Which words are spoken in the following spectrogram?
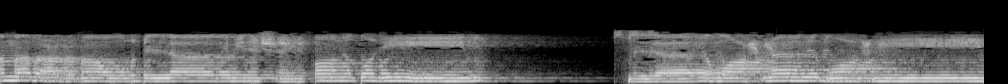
أما بعد فأعوذ بالله من الشيطان الرجيم. بسم الله الرحمن الرحيم.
